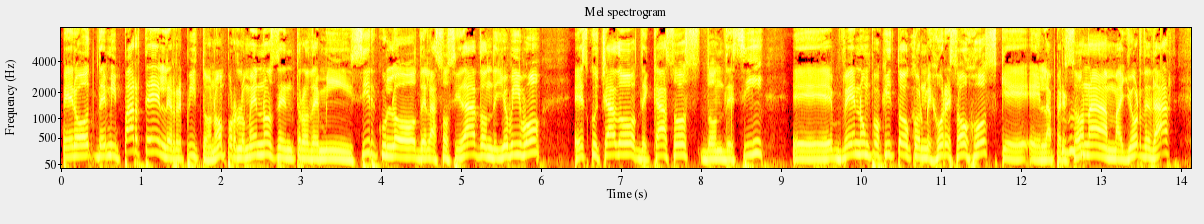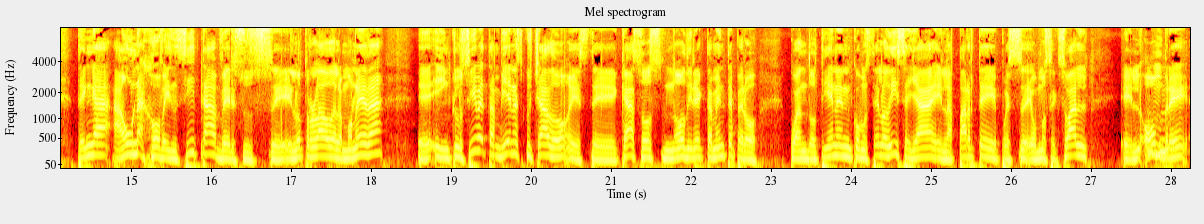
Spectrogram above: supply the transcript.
Pero de mi parte, le repito, ¿no? Por lo menos dentro de mi círculo de la sociedad donde yo vivo, he escuchado de casos donde sí eh, ven un poquito con mejores ojos que eh, la persona mayor de edad tenga a una jovencita versus el otro lado de la moneda eh, inclusive también he escuchado este casos, no directamente, pero cuando tienen, como usted lo dice, ya en la parte pues eh, homosexual, el hombre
